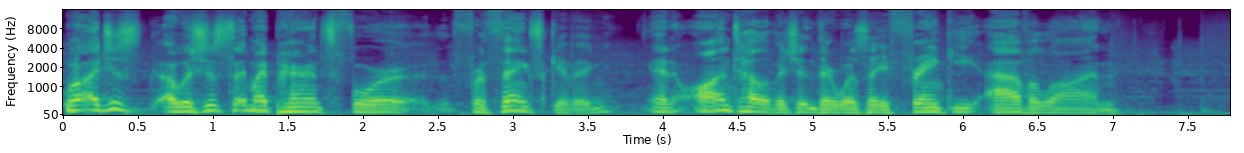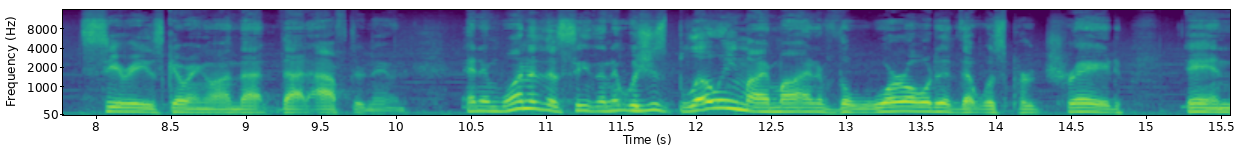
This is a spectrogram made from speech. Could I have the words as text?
Well, I just I was just at my parents for for Thanksgiving and on television there was a Frankie Avalon series going on that that afternoon. And in one of the scenes, and it was just blowing my mind of the world that was portrayed in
